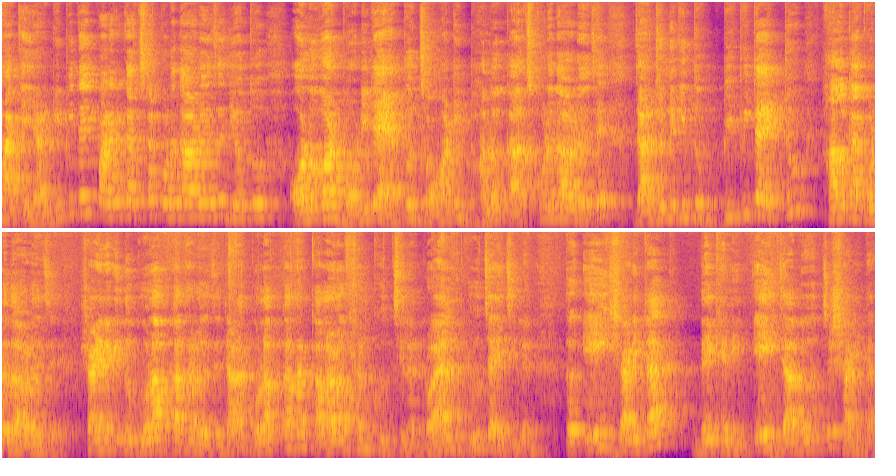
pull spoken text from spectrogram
থাকেই। আর বিপিতেই পাড়ের কাজটা করে দেওয়া রয়েছে, যেহেতু অল ওভার বডিটা এত জমাটি ভালো কাজ করে দেওয়া রয়েছে, যার জন্য কিন্তু বিপিটা একটু হালকা করে দেওয়া রয়েছে। শাড়িটা কিন্তু গোলাপ কাঁথা রয়েছে। যারা গোলাপ কাঁথার কালার অপশন খুঁজছিলেন, রয়্যাল ব্লু চাইছিলেন, তো এই শাড়িটা দেখে নিন। এই যাবে হচ্ছে শাড়িটা।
